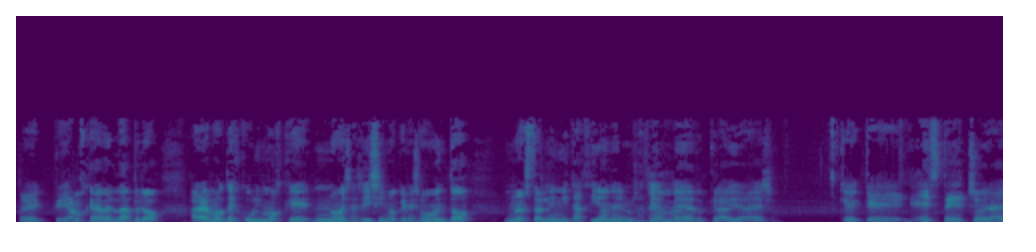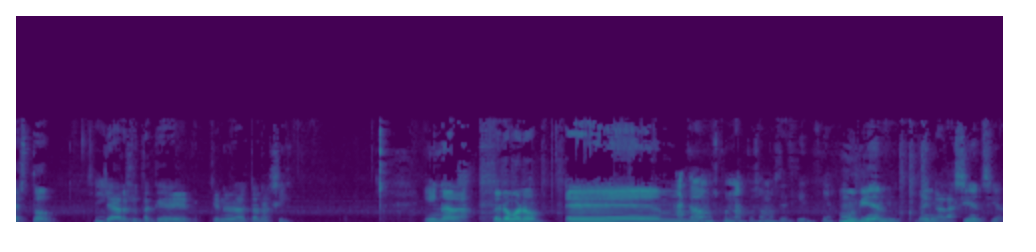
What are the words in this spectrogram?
pero creíamos que era verdad, pero ahora descubrimos que no es así, sino que en ese momento nuestras limitaciones nos hacían Ajá. ver que la vida era eso, que, que este hecho era esto, Sí. ya resulta que, que no era tan así. Y nada, pero bueno, eh, Acabamos con una cosa más de ciencia muy bien, venga, la ciencia.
